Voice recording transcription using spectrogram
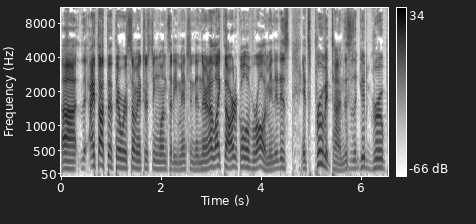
uh, I thought that there were some interesting ones that he mentioned in there, and I like the article overall. I mean, it is it's prove it time. This is a good group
